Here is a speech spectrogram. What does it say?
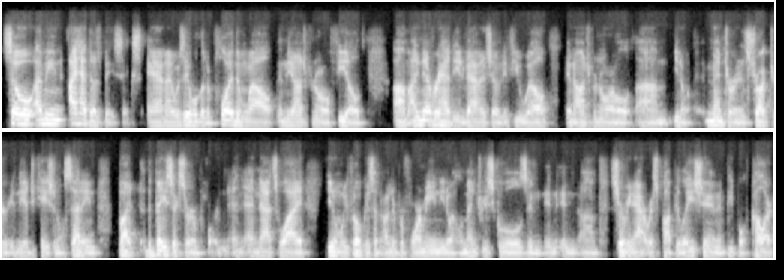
So i mean i had those basics and i was able to deploy them well in the entrepreneurial field um, I never had the advantage of, if you will, an entrepreneurial, um, you know, mentor and instructor in the educational setting. But the basics are important, and and that's why you know when we focus on underperforming, you know, elementary schools and in, in, in um, serving at-risk population and people of color,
